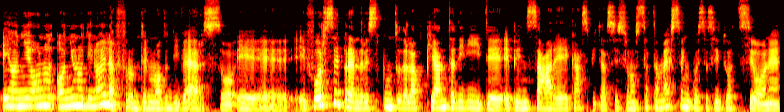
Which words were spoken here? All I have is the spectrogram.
e ognuno, ognuno, di noi le affronta in modo diverso e, e, forse prendere spunto dalla pianta di vite e pensare, caspita, se sono stata messa in questa situazione,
